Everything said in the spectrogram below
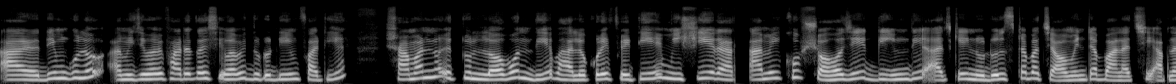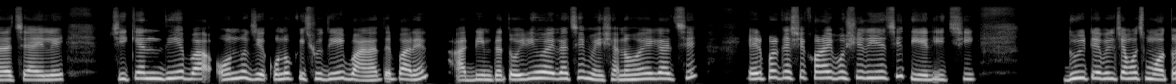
আর ডিমগুলো আমি যেভাবে ফাটাতে হয় সেভাবে দুটো ডিম ফাটিয়ে সামান্য একটু লবণ দিয়ে ভালো করে ফেটিয়ে মিশিয়ে রাখ। আমি খুব সহজেই ডিম দিয়ে আজকে নুডলসটা বা চাউমিনটা বানাচ্ছি। আপনারা চাইলে চিকেন দিয়ে বা অন্য যে কোনো কিছু দিয়েই বানাতে পারেন। আর ডিমটা তৈরি হয়ে গেছে, মেশানো হয়ে গেছে। এরপর গ্যাসে কড়াই বসিয়ে দিয়েছি, দিয়ে দিচ্ছি দুই টেবিল চামচ মতো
